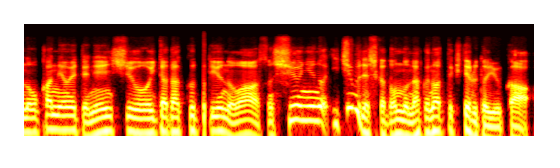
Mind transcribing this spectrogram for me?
のお金を得て年収をいただくっていうのは、その収入の一部でしかどんどんなくなってきてるというか、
